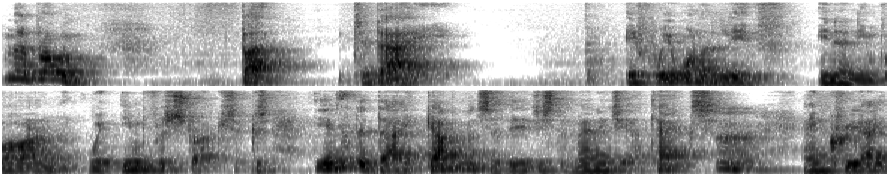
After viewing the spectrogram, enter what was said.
no problem. But today, if we want to live in an environment where infrastructure, because at the end of the day, governments are there just to manage our tax mm. and create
